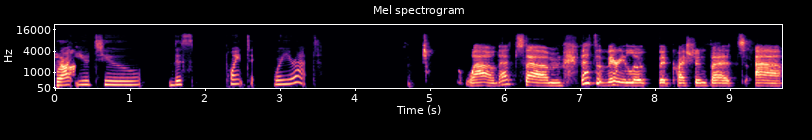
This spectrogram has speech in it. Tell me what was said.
brought you to this point where you're at? Wow, that's um, that's a very loaded question, but uh,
